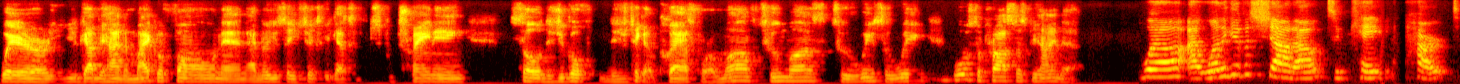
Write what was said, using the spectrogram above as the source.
where you got behind the microphone? And I know you say you got some, some training. So did you go? Did you take a class for a month, two months, two weeks, a week? What was the process behind that? Well, I want to give a shout out to Kate Hart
